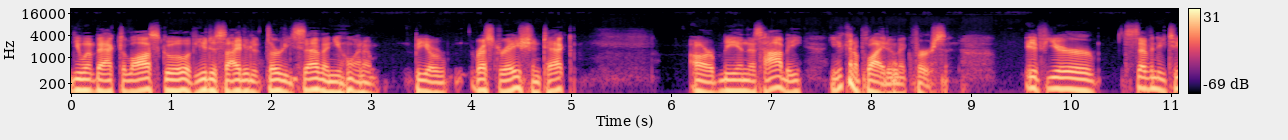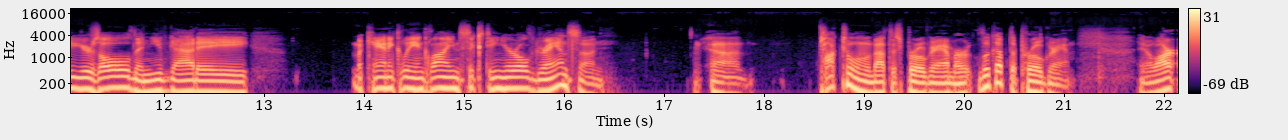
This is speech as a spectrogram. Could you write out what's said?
you went back to law school. If you decided at 37 you want to be a restoration tech or be in this hobby, you can apply to McPherson. If you're 72 years old and you've got a mechanically inclined 16 year old grandson, uh, talk to them about this program or look up the program. You know, our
